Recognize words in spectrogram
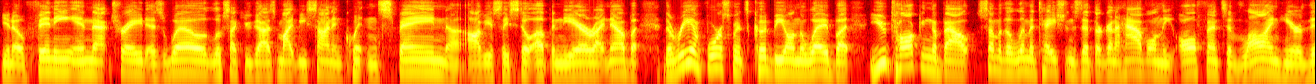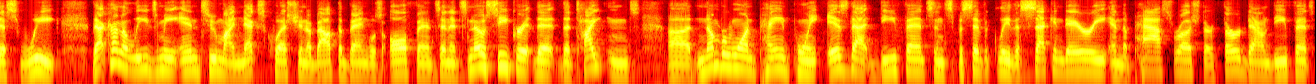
you know Finney in that trade as well. It looks like you guys might be signing Quinton Spain, uh, obviously still up in the air right now, but the reinforcements could be on the way. But you talking about some of the limitations that they're going to have on the offensive line here this week, that kind of leads me into my next question about the Bengals offense, and it's no secret that the the Titans' uh, number one pain point is that defense and specifically the secondary and the pass rush, their third down defense.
